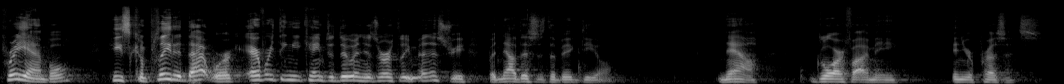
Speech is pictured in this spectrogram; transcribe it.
preamble. He's completed that work, everything he came to do in his earthly ministry, but now this is the big deal. Now, glorify me in your presence.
